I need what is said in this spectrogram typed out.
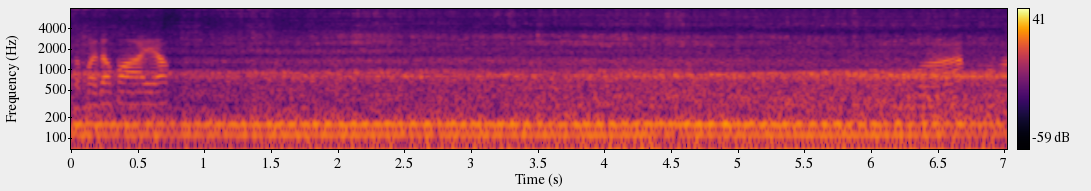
สบายสบายๆครับ วับเข้าไป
